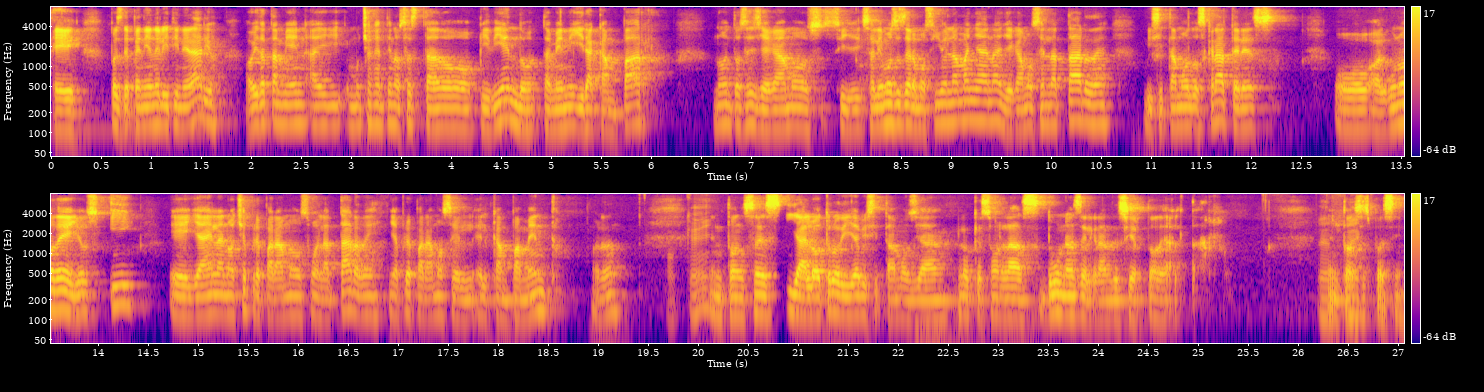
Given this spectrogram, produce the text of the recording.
eh, pues dependiendo del itinerario. Ahorita también hay mucha gente nos ha estado pidiendo también ir a acampar, ¿no? Entonces llegamos, si salimos desde Hermosillo en la mañana, llegamos en la tarde, visitamos los cráteres o alguno de ellos y eh, ya en la noche preparamos, o en la tarde, ya preparamos el, campamento, ¿verdad? Okay. Entonces, y al otro día visitamos ya lo que son las dunas del gran desierto de Altar. Entonces, pues sí.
